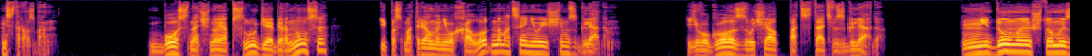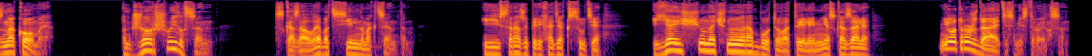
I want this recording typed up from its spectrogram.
мистер Осборн». Босс ночной обслуги обернулся и посмотрел на него холодным оценивающим взглядом. Его голос звучал под стать взгляду. «Не думаю, что мы знакомы». «Джордж Уилсон», — сказал Эббот с сильным акцентом. И сразу переходя к сути, «Я ищу ночную работу в отеле, и мне сказали...» «Не утруждайтесь, мистер Уилсон,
